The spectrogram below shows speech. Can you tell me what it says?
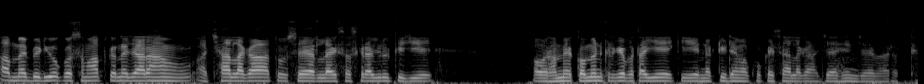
अब मैं वीडियो को समाप्त करने जा रहा हूँ। अच्छा लगा तो शेयर लाइक सब्सक्राइब ज़रूर कीजिए। और हमें कमेंट करके बताइए कि ये नकटी डैम आपको कैसा लगा। जय हिंद, जय भारत।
